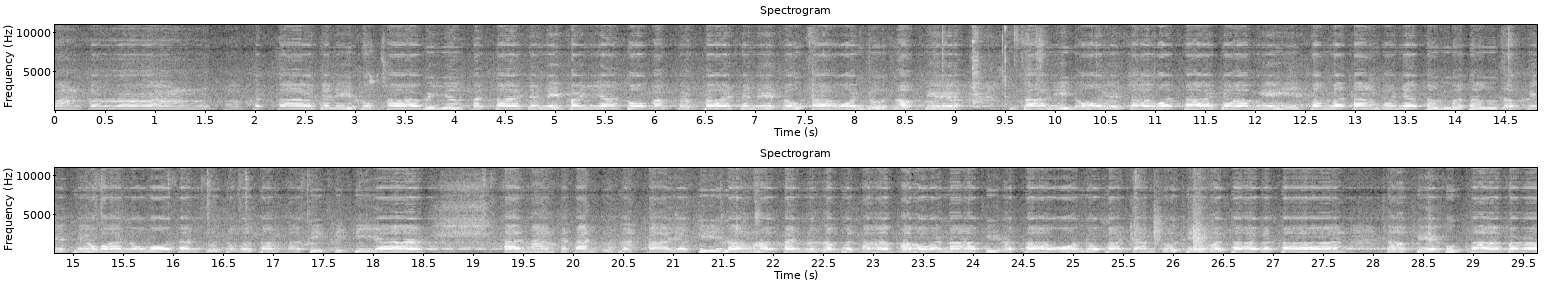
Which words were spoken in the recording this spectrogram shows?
มังคลังสัพพตาจเนทุกขาวิยปัตตาจเนพยาโสกัปปตาจเนทุกขาโหนตุสัพเพ กานิโนยตาวตาจาเมหิสัมปทังปุญญาสัมปทังสัพเพเทวานุโมทันตุสัพสัมปติปิติยาทานังสทันตุสัทธายสีลังละคันตุสัพพทาภาวนาพิรตาโอนดุกาจันตุเทวตากตาสัพเพพุทธาปรา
